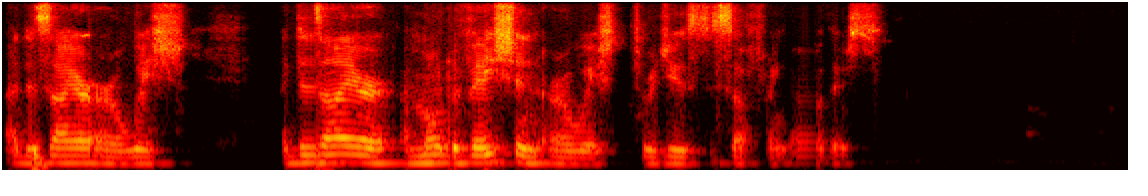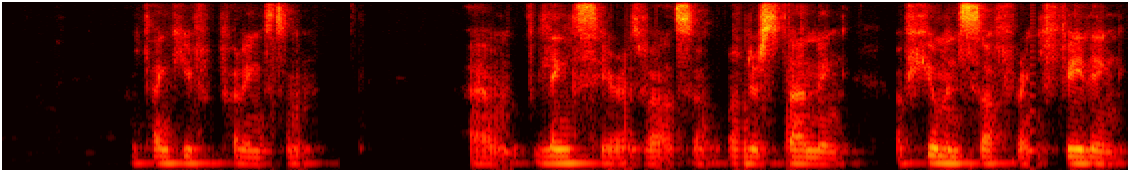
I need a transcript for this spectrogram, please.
A desire or a wish, a desire, a motivation or a wish to reduce the suffering of others. And thank you for putting some um, links here as well. So understanding of human suffering, feeling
